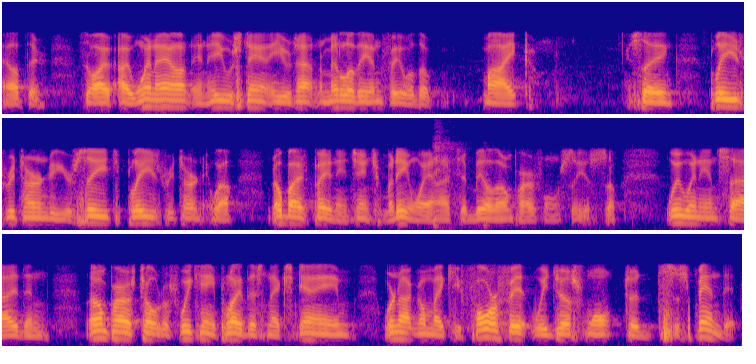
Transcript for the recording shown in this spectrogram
out there. So I, I went out and he was standing. He was out in the middle of the infield with a mic, saying, "Please return to your seats. Please return." Well, nobody's paying attention, but anyway, and I said, "Bill, the umpires want to see us." So we went inside and the umpires told us we can't play this next game. We're not going to make you forfeit. We just want to suspend it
